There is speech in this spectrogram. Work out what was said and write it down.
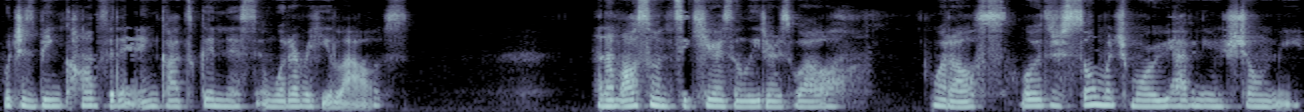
which is being confident in God's goodness and whatever He allows. And I'm also insecure as a leader as well. What else? Lord, there's so much more you haven't even shown me.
